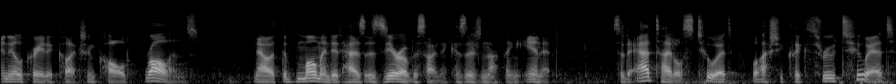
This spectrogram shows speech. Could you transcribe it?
and it'll create a collection called Rollins. Now at the moment it has a zero beside it because there's nothing in it. So to add titles to it, we'll actually click through to it.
